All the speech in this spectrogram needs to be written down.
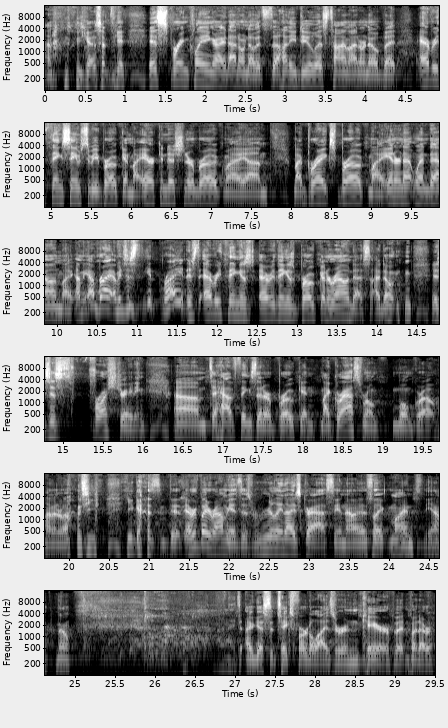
you guys have to get, it's spring cleaning, right? I don't know. It's the honey-do list time. I don't know. But everything seems to be broken. My air conditioner broke. My, um, my brakes broke. My internet went down. My, I mean, I'm right. I mean, just, right? It's, everything, is, everything is broken around us. I don't, it's just frustrating um, to have things that are broken. My grass won't, won't grow. I don't know. you, you guys, everybody around me has this really nice grass, you know, and it's like mine, yeah, no. I guess it takes fertilizer and care, but whatever.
